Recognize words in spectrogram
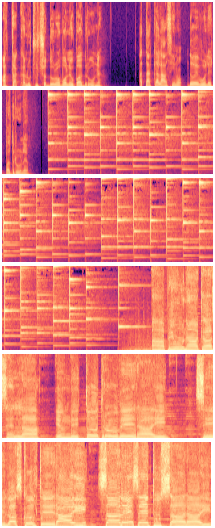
Attacca Luciuccio dove vuole un padrone. Attacca l'asino dove vuole il padrone. Apri una casella e un detto troverai. Se lo ascolterai, sale se tu sarai.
